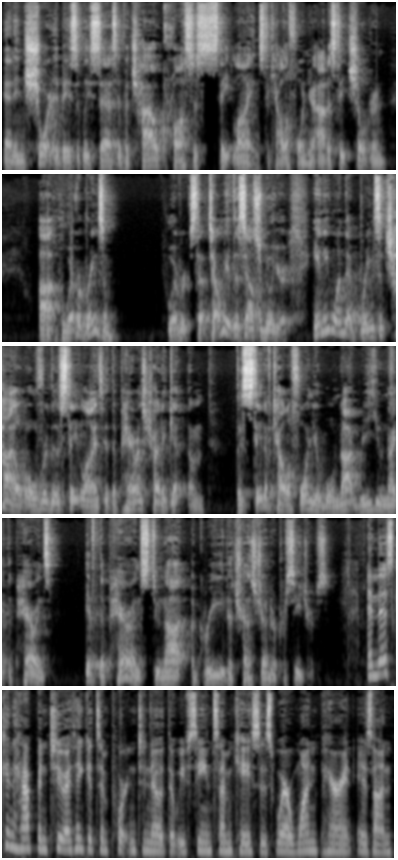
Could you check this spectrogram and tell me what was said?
And in short, it basically says if a child crosses state lines to California, out of state children, uh, whoever brings them whoever tell me if this sounds familiar. Anyone that brings a child over the state lines if the parents try to get them the state of california will not reunite the parents if the parents do not agree to transgender procedures and this can happen too. I think it's important to note that we've seen some cases where one parent is on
